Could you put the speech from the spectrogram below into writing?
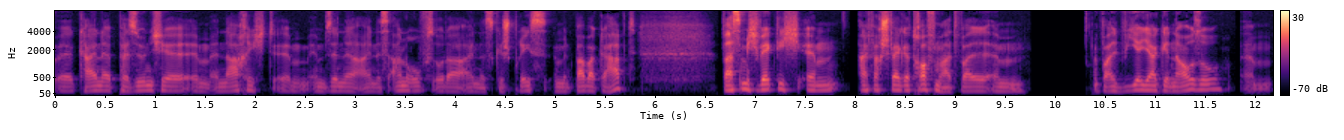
äh, keine persönliche ähm, Nachricht ähm, im Sinne eines Anrufs oder eines Gesprächs mit Babak gehabt was mich wirklich ähm, einfach schwer getroffen hat, weil weil wir ja genauso ähm,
